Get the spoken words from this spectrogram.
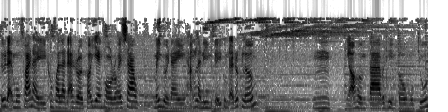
Tứ đại môn phái này không phải là đã rời khỏi giang hồ rồi hay sao? Mấy người này hẳn là niên kỷ cũng đã rất lớn. Ừ, nhỏ hơn ta với thiên tôn một chút.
